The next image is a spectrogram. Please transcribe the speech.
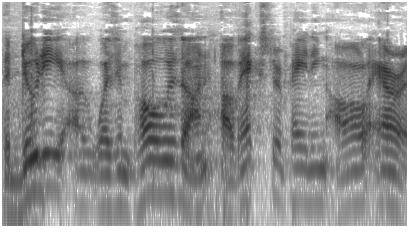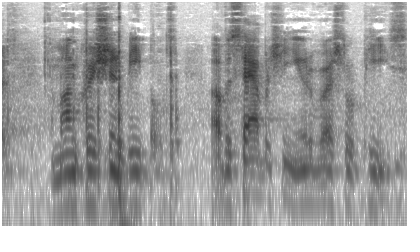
The duty uh, was imposed on of extirpating all errors among Christian peoples, of establishing universal peace,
